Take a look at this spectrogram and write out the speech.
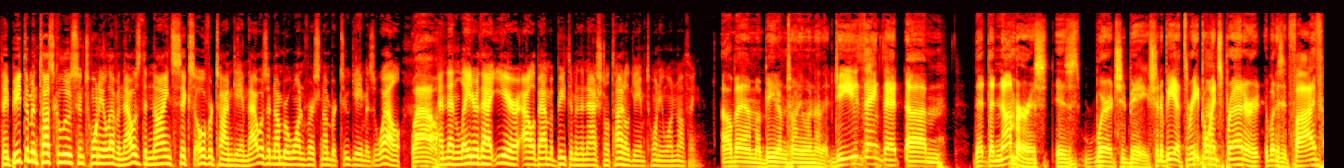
They beat them in Tuscaloosa in 2011. That was the 9-6 overtime game. That was a number one versus number two game as well. Wow. And then later that year, Alabama beat them in the national title game, 21 nothing. Alabama beat them 21 nothing. Do you think that um, that the number is is where it should be? Should it be a three point spread or what is it five?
